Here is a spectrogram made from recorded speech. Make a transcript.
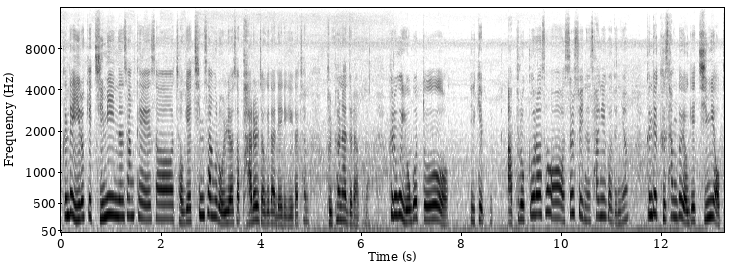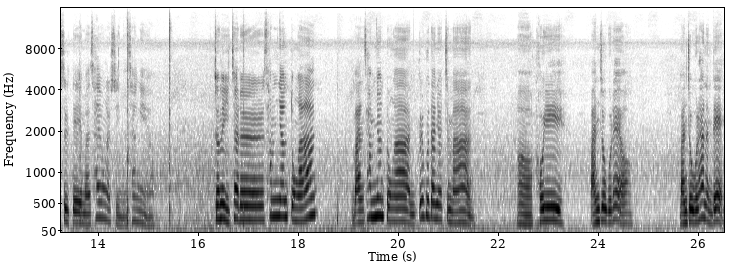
근데 이렇게 짐이 있는 상태에서 저기에 침상을 올려서 발을 저기다 내리기가 참 불편하더라고요. 그리고 요것도 이렇게 앞으로 끌어서 쓸 수 있는 상이거든요. 근데 그 상도 여기에 짐이 없을 때에만 사용할 수 있는 상이에요. 저는 이 차를 3년 동안, 만 3년 동안 끌고 다녔지만, 어, 거의 만족을 해요. 만족을 하는데,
